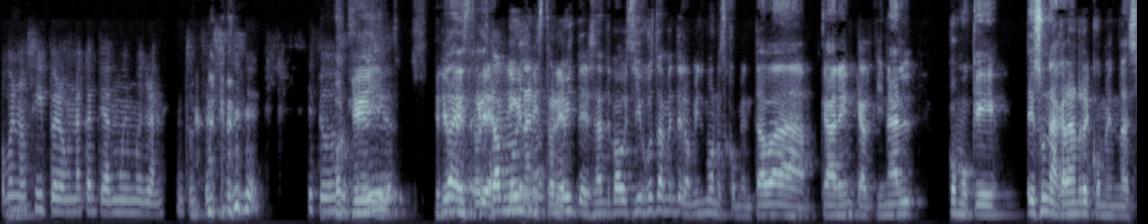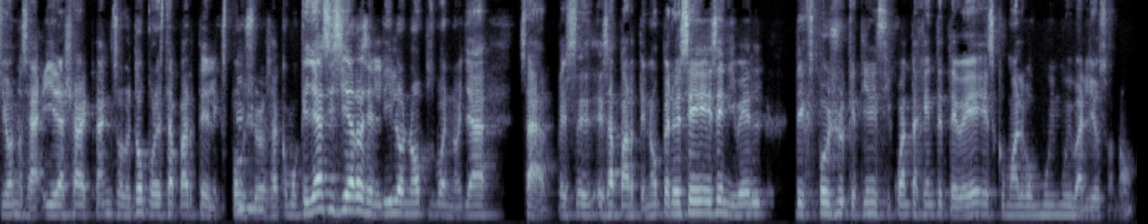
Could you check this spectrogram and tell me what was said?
O bueno, sí, pero una cantidad muy, muy grande. Entonces, Ok. Está, historia, está qué muy, gran historia. muy interesante, Pau. Sí, justamente lo mismo nos comentaba Karen, que al final como que es una gran recomendación, o sea, ir a Shark Tank, sobre todo por esta parte del exposure, o sea, como que ya si cierras el deal o no, pues bueno, ya, o sea, es, es- esa parte, ¿no? Pero ese, ese nivel de exposure que tienes y cuánta gente te ve es como algo muy, muy valioso, ¿no?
